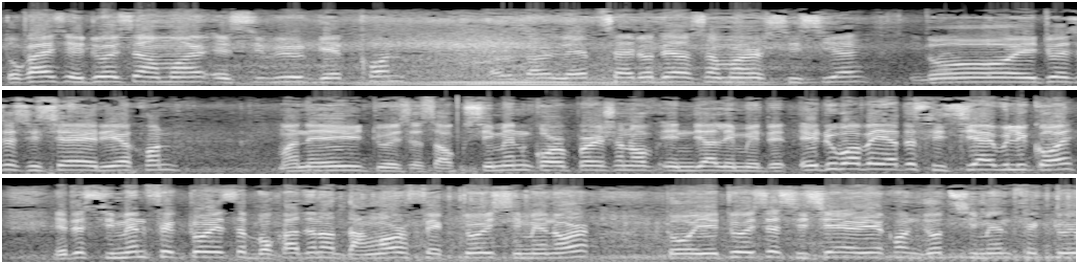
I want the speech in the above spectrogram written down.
তো গাইজ এইটো হৈছে আমাৰ এছ চি বিৰ গেটখন আৰু তাৰ লেফ্ট চাইডতে আছে আমাৰ চি চি আই তো এইটো হৈছে চি চি আই এৰিয়াখন মানে এইটো হৈছে চাওক cement corporation of India limited এইটো বাবে ইয়াতে চি চি আই বুলি কয়। ইয়াতে চিমেণ্ট ফেক্টৰী আছে বকাজানত ডাঙৰ ফেক্টৰী চিমেণ্টৰ তো এইটো হৈছে চি চি আই এৰিয়াখন য'ত চিমেণ্ট ফেক্টৰী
